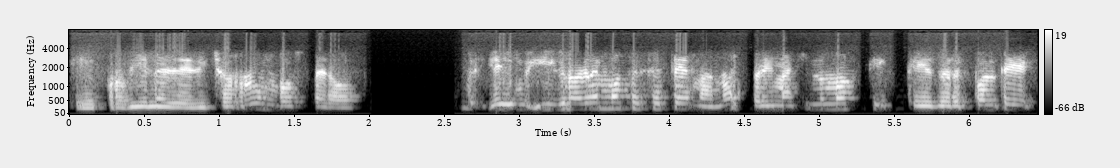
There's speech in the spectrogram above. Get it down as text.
que proviene de dichos rumbos, pero ignoremos ese tema, ¿no? Pero imaginemos que, de repente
